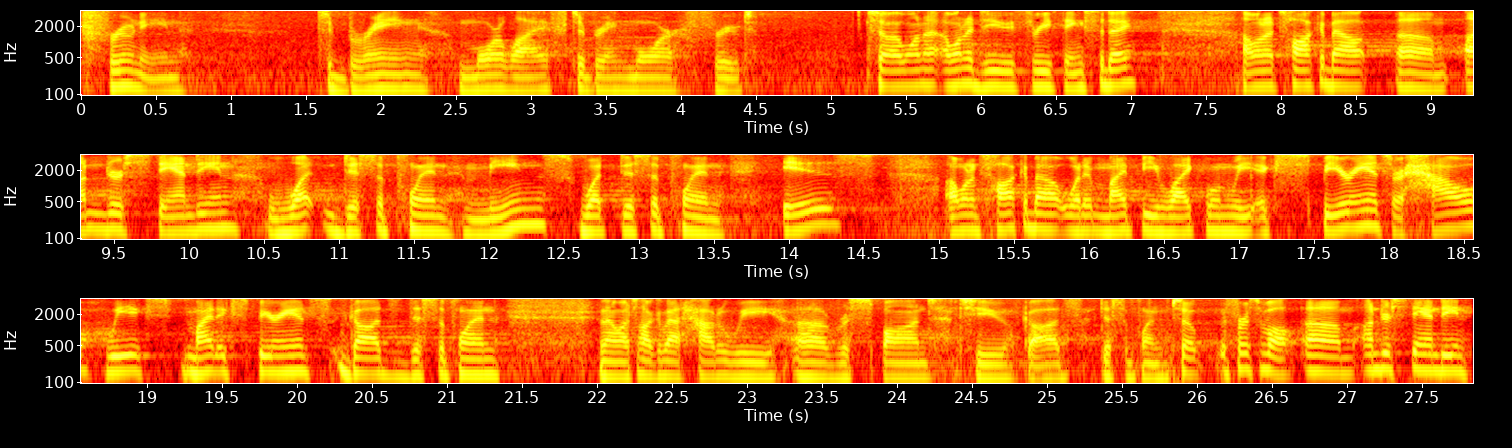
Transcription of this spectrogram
pruning to bring more life, to bring more fruit. So I want to I want to do three things today. I want to talk about um, understanding what discipline means, what discipline is. I want to talk about what it might be like when we experience or how we ex- might experience God's discipline. And I want to talk about how do we uh, respond to God's discipline. So, first of all, um, understanding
